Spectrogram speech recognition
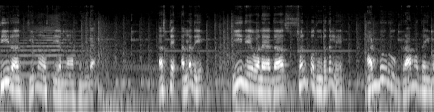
ತೀರಾ ಜೀರ್ಣಾವಸ್ಥೆಯನ್ನು ಹೊಂದಿದೆ. ಅಷ್ಟೇ ಅಲ್ಲದೆ, ಈ ದೇವಾಲಯದ ಸ್ವಲ್ಪ ದೂರದಲ್ಲೇ ಅಡ್ಡೂರು ಗ್ರಾಮ ದೈವ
